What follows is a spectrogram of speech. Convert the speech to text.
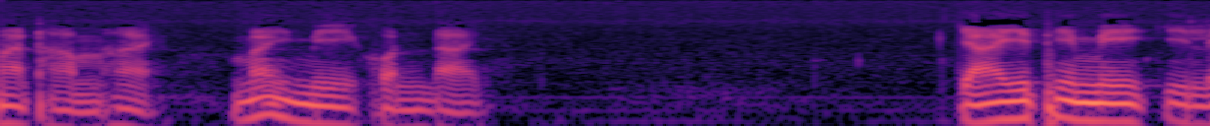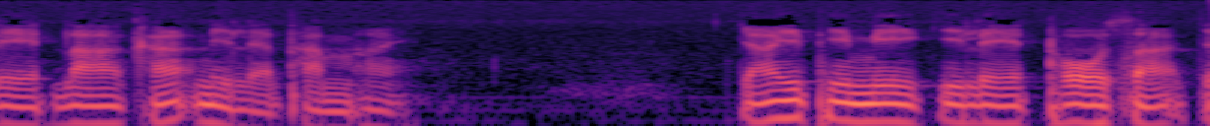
มาทำให้ ไม่มีคนใด ใจที่มีกิเลสราคะนี่แหละทำให้ ใจที่มีกิเลสโทสะจ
